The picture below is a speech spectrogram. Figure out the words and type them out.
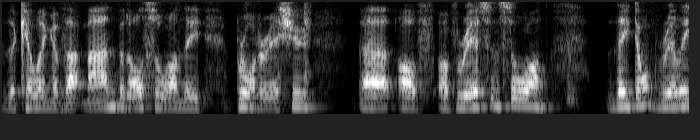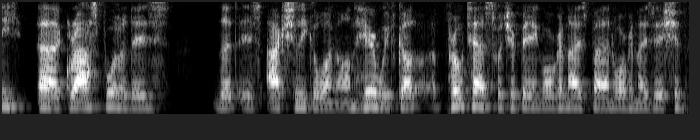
the killing of that man, but also on the broader issue uh, of, of race and so on. They don't really uh, grasp what it is that is actually going on here. We've got protests which are being organized by an organization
